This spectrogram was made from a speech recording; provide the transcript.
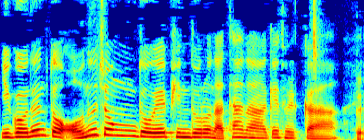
이거는 또 어느 정도의 빈도로 나타나게 될까? 네.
